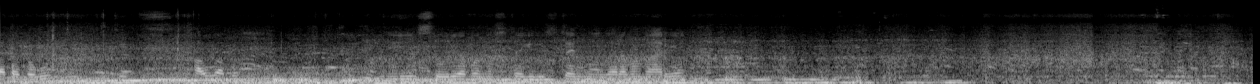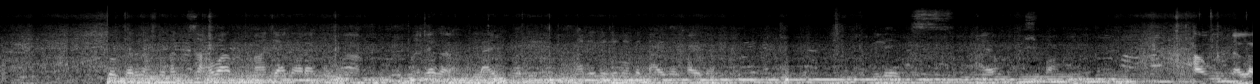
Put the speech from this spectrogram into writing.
आता बघू. खाऊ आपण. सूर्य पण मस्त की दिसतंय नजारा पण भारी आहे तो घर सांगतो ना जावा माझ्या घरात किंवा माझ्या घरात लाईफमध्ये माझ्या घरी माझा काय ना फायदा आय एम पुष्पा खाऊन त्याला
